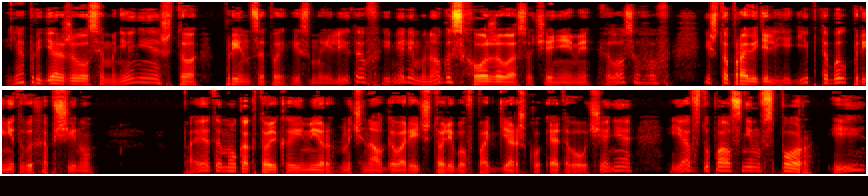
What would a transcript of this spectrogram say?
Я придерживался мнения, что принципы исмаилитов имели много схожего с учениями философов и что правитель Египта был принят в их общину. Поэтому, как только Эмир начинал говорить что-либо в поддержку этого учения, я вступал с ним в спор, и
